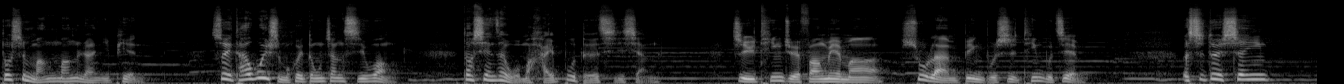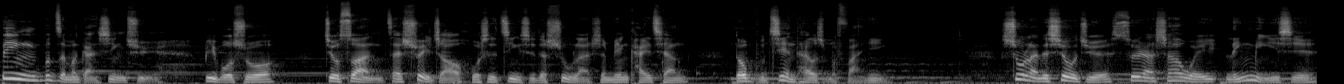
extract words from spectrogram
都是茫茫然一片。所以它为什么会东张西望，到现在我们还不得其详。至于听觉方面嘛，树懒并不是听不见。而是对声音并不怎么感兴趣。毕博说，就算在睡着或是进食的树懒身边开枪，都不见它有什么反应。树懒的嗅觉虽然稍微灵敏一些，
